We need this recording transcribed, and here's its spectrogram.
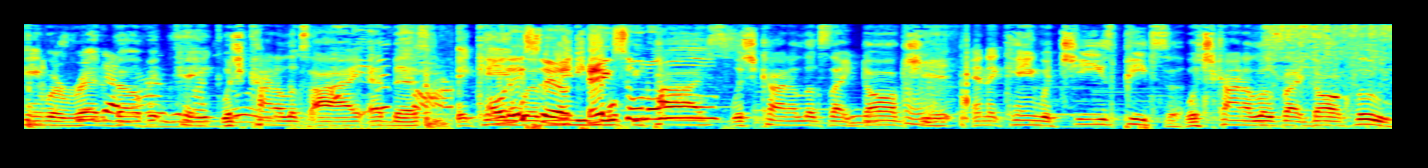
Came with red velvet mine in my cake, which kind of looks eye at best. It came Oh, with mini cakes whoopie on pies, which kind of looks like dog shit, and it came with cheese pizza, which kind of looks like dog food.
